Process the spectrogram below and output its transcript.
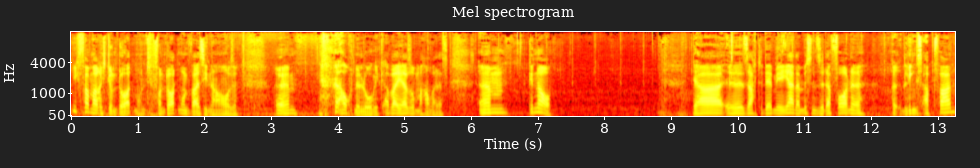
Ich fahre mal Richtung Dortmund. Von Dortmund weiß ich nach Hause. Ähm, auch eine Logik. Aber ja, so machen wir das. Ähm, genau. Da äh, sagte der mir, ja, da müssen Sie da vorne links abfahren.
